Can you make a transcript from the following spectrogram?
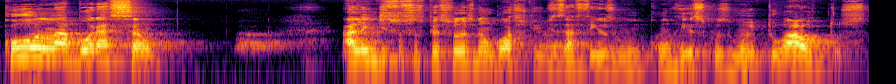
colaboração. Além disso, essas pessoas não gostam de desafios com riscos muito altos.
